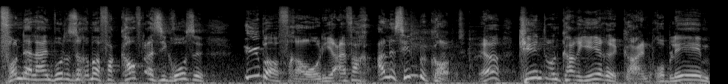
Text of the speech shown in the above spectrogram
Von der Leyen wurde es doch immer verkauft als die große Überfrau, die einfach alles hinbekommt. Ja? Kind und Karriere, kein Problem.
